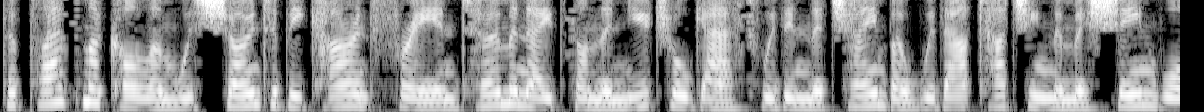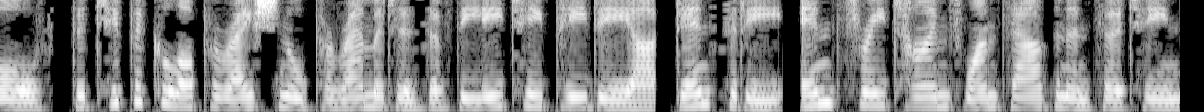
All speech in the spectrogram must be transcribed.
The plasma column was shown to be current-free and terminates on the neutral gas within the chamber without touching the machine walls. The typical operational parameters of the ETPD are density N3 times 1013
